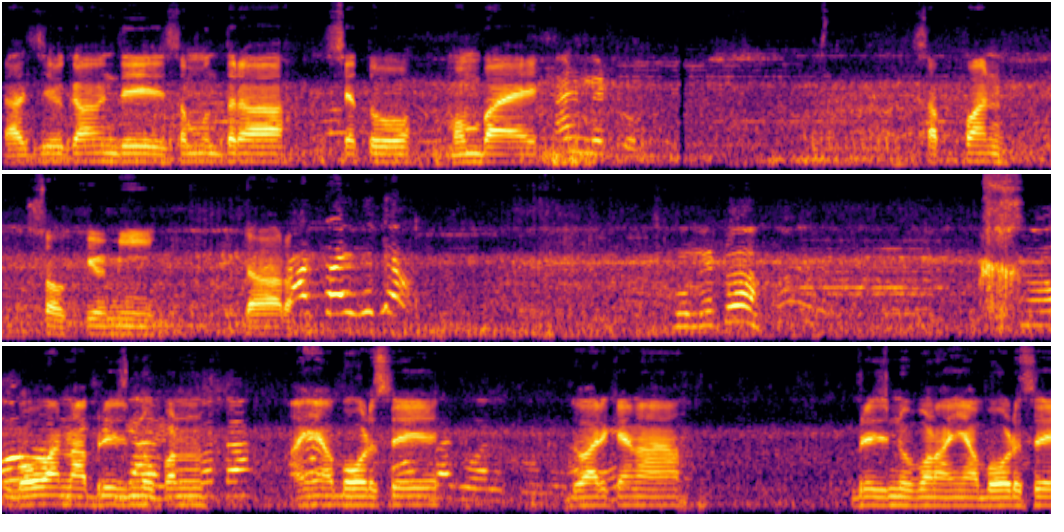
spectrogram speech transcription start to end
રાજીવ ગાંધી, સમુદ્ર, સેતુ, મુંબઈ. છપ્પન સો કિલોમીટર. ગોવાના બ્રિજનું પણ અહીંયા બોર્ડ છે. દ્વારકાના બ્રિજનું પણ અહીંયા બોર્ડ છે.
